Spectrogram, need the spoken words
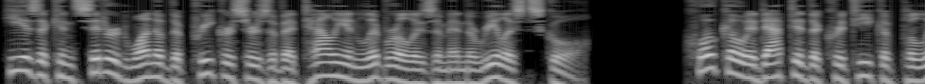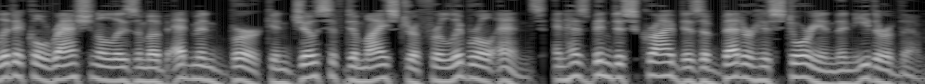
He is a considered one of the precursors of Italian liberalism and the realist school. Cuoco adapted the critique of political rationalism of Edmund Burke and Joseph de Maistre for liberal ends, and has been described as a better historian than either of them.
